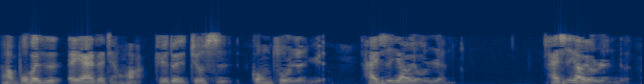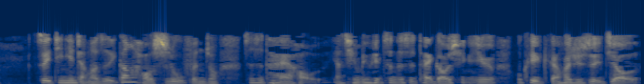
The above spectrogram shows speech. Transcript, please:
啊，不会是 AI 在讲话，绝对就是工作人员，还是要有人，还是要有人的。所以今天讲到这里，刚好十五分钟，真是太好了。雅琪妹妹真的是太高兴了，因为我可以赶快去睡觉了。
